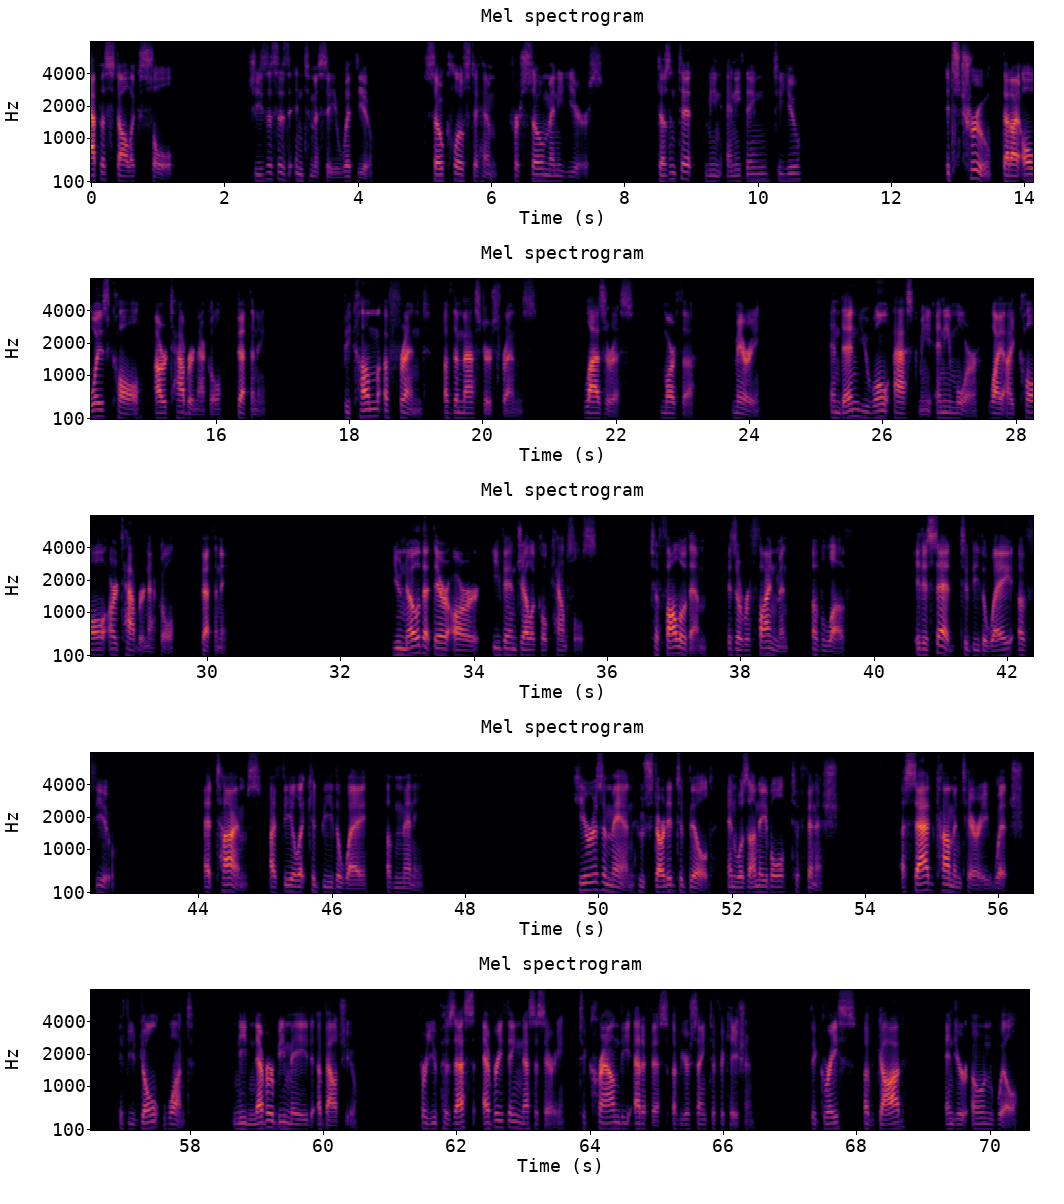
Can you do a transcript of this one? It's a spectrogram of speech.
Apostolic soul. Jesus' intimacy with you, so close to him for so many years. Doesn't it mean anything to you? It's true that I always call our tabernacle Bethany. Become a friend of the Master's friends Lazarus, Martha, Mary. And then you won't ask me any more why I call our tabernacle Bethany. You know that there are evangelical counsels. To follow them is a refinement of love. It is said to be the way of few. At times, I feel it could be the way of many. Here is a man who started to build and was unable to finish. A sad commentary which, if you don't want, need never be made about you. For you possess everything necessary to crown the edifice of your sanctification, the grace of God and your own will.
